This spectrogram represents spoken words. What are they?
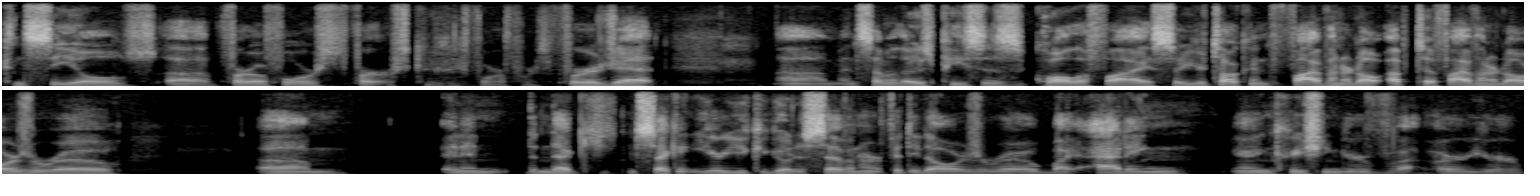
conceals, uh, Furrow Force, Fur, excuse me, Furrow Force, FurrowJet, um, and some of those pieces qualify. So you're talking $500, up to five hundred dollars a row, um, and in the next second year you could go to seven hundred fifty dollars a row by adding increasing your or your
